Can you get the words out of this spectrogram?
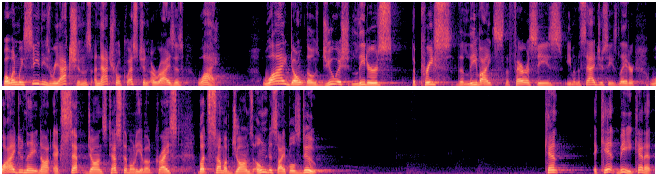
Well, when we see these reactions, a natural question arises why? Why don't those Jewish leaders, the priests, the Levites, the Pharisees, even the Sadducees later, why do they not accept John's testimony about Christ, but some of John's own disciples do? Can't, it can't be, can it?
